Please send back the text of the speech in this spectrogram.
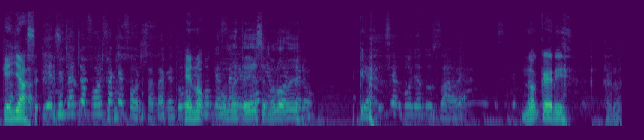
Que ya se... Y el muchacho forza que forza, hasta que tuvo Que no, como que cómete ese, no lo dejes". Y ahí se armó, ya tú sabes. No quería... Pero,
